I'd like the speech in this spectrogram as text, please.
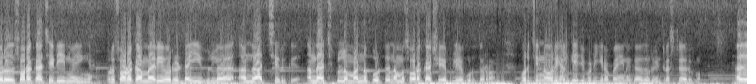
ஒரு சொரக்காய் செடின்னு வைங்க. ஒரு சொரக்காய் மாதிரி ஒரு டைவில் அந்த அச்சு இருக்குது அந்த அச்சுக்குள்ளே மண்ணு போட்டு நம்ம சொரக்காய் ஷேப்லேயே கொடுத்துட்றோம் ஒரு சின்ன ஒரு எல்கேஜி படிக்கிற பையனுக்கு அது ஒரு இன்ட்ரெஸ்ட்டாக இருக்கும். அது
